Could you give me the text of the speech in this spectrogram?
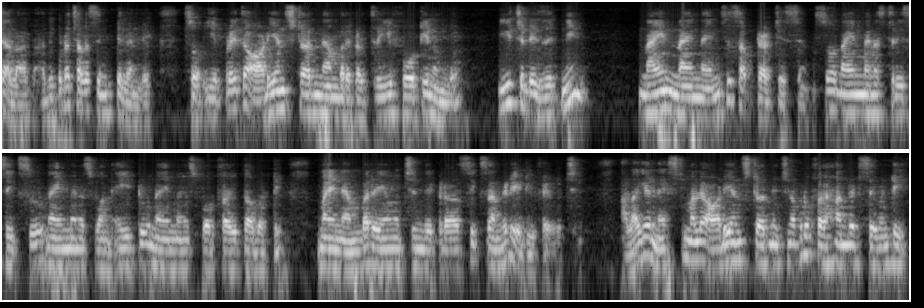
అలాగా అది కూడా చాలా సింపుల్ అండి. సో ఎప్పుడైతే ఆడియన్స్ టర్న్ నెంబర్ ఇక్కడ త్రీ ఫోర్టీన్ ఉందో ఈచ్ డిజిట్ని నైన్ నైన్ నైన్ సబ్ట్రాక్ట్ చేశాను. So nine minus three six nine minus one eight nine minus four five కాబట్టి మై నెంబర్ ఏమొచ్చింది ఇక్కడ? సిక్స్ హండ్రెడ్ ఎయిటీ ఫైవ్ వచ్చింది. అలాగే నెక్స్ట్ మళ్ళీ ఆడియన్స్ టర్న్ ఇచ్చినప్పుడు ఫైవ్ హండ్రెడ్ సెవెంటీ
